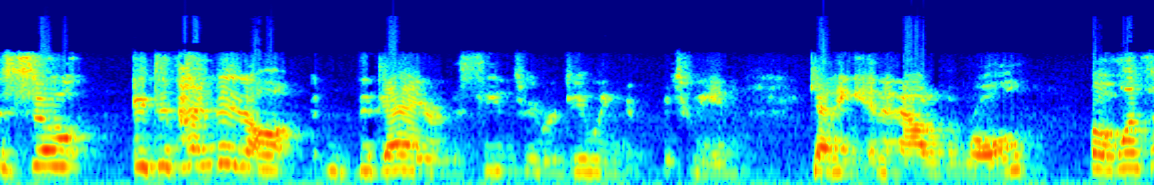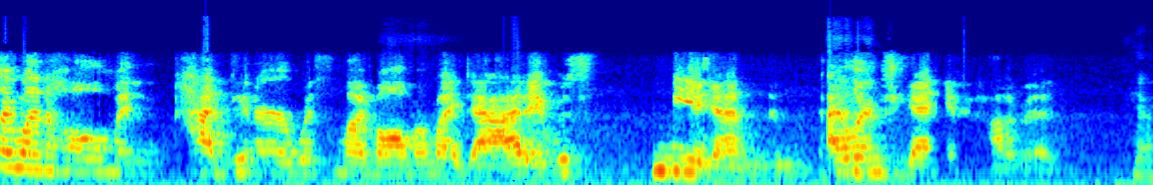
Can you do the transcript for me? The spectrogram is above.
So it depended on the day or the scenes we were doing between getting in and out of the role. But once I went home and had dinner with my mom or my dad, it was me again, and I learned to get in and out of it. Yeah.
